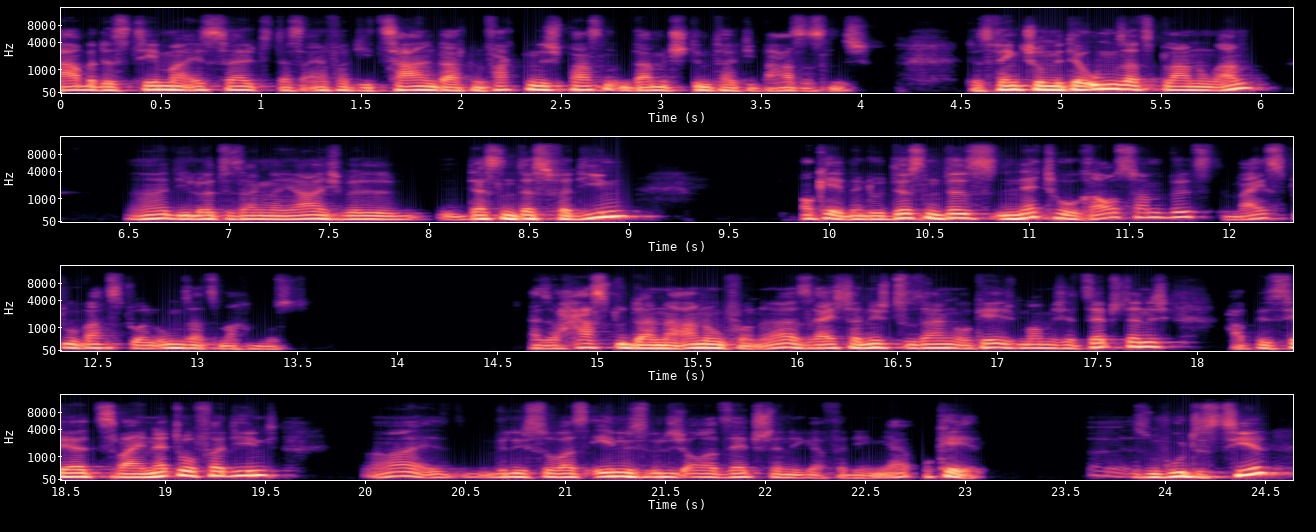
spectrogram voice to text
Aber das Thema ist halt, dass einfach die Zahlen, Daten, Fakten nicht passen und damit stimmt halt die Basis nicht. Das fängt schon mit der Umsatzplanung an. Die Leute sagen, naja, ich will das und das verdienen. Okay, wenn du das und das netto raus haben willst, weißt du, was du an Umsatz machen musst. Also hast du da eine Ahnung von. Ne? Es reicht ja nicht zu sagen, okay, ich mache mich jetzt selbstständig, habe bisher zwei netto verdient, will ich sowas ähnliches, will ich auch als Selbstständiger verdienen. Ja, okay, äh, ist ein gutes Ziel,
